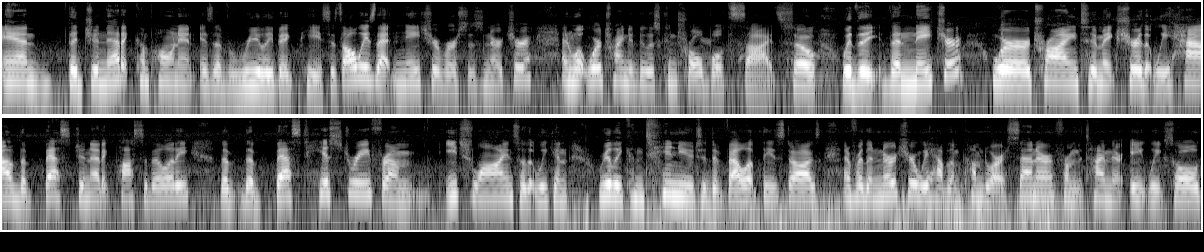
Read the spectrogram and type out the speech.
And the genetic component is a really big piece. It's always that nature versus nurture. And what we're trying to do is control both sides. So with the, the nature, we're trying to make sure that we have the best genetic possibility, the, the best history from each line so that we can really continue to develop these dogs. And for the nurture, we have them come to our center from the time they're eight weeks old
